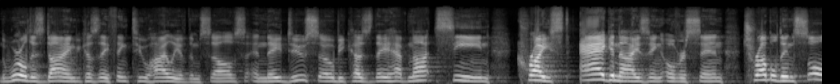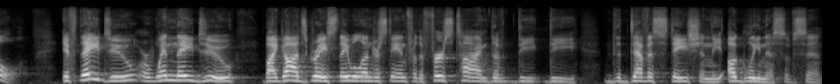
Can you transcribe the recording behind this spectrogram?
The world is dying because they think too highly of themselves, and they do so because they have not seen Christ agonizing over sin, troubled in soul. If they do, or when they do, by God's grace, they will understand for the first time the, the, the, the devastation, the ugliness of sin.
